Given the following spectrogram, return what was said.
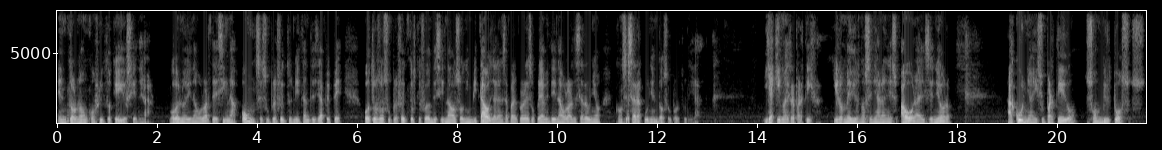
en torno a un conflicto que ellos generaron. El gobierno de Dina Boluarte designa 11 subprefectos militantes de APP. Otros dos subprefectos que fueron designados son invitados de Alianza para el Progreso. Previamente Dina Boluarte se reunió con César Acuña en dos oportunidades. Y aquí no hay repartija. Y los medios no señalan eso. Ahora el señor Acuña y su partido son virtuosos,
